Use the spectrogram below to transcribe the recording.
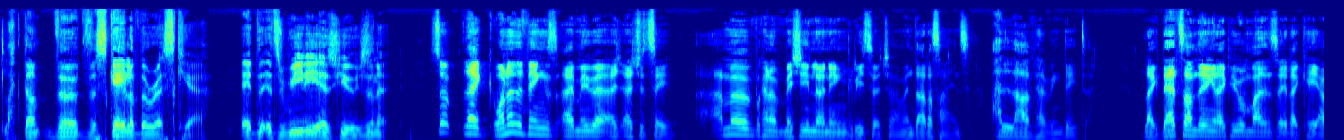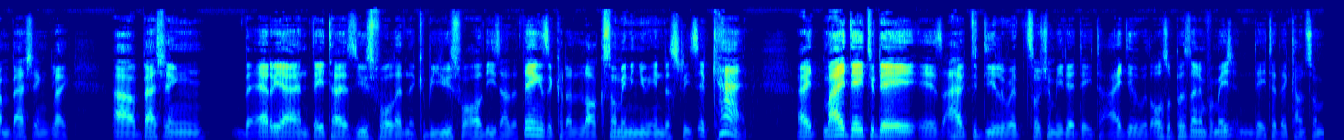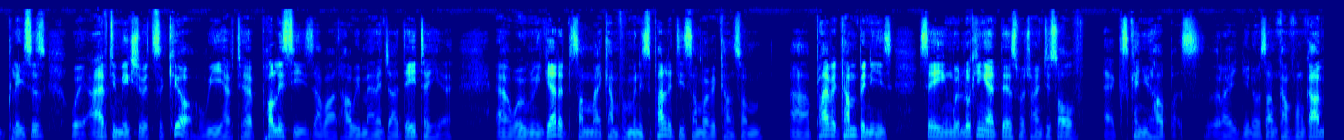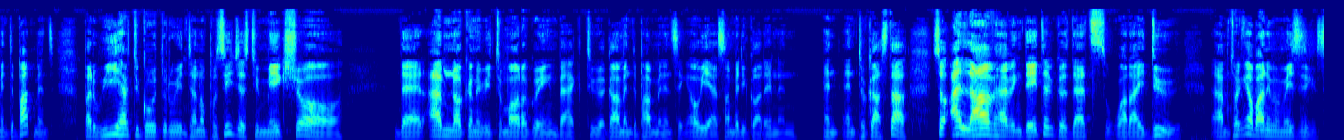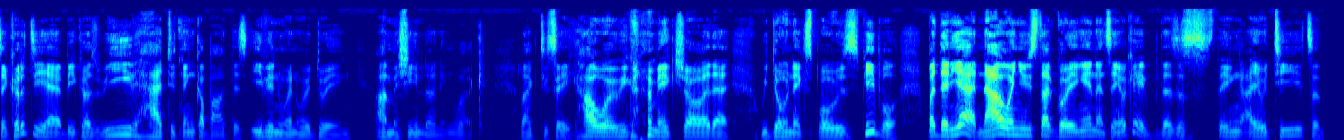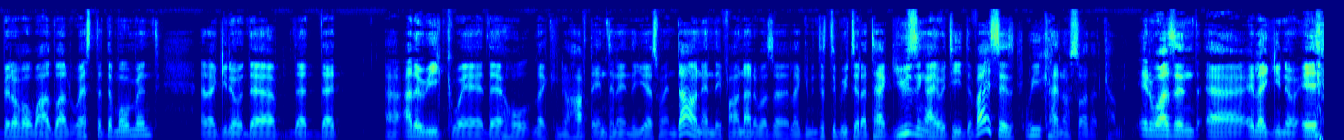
like the the the scale of the risk here. It it's really is huge, isn't it? So, like one of the things I maybe I, I should say, I'm a kind of machine learning researcher. I'm in data science. I love having data. Like that's something like people might say like, hey, I'm bashing like uh, bashing the area and data is useful and it could be used for all these other things. It could unlock so many new industries. It can. Right. My day to day is I have to deal with social media data. I deal with also personal information data that comes from places where I have to make sure it's secure. We have to have policies about how we manage our data here. Uh, when we get it, some might come from municipalities, some of it comes from uh, private companies saying we're looking at this, we're trying to solve X. Can you help us? Right? You know, some come from government departments, but we have to go through internal procedures to make sure that I'm not going to be tomorrow going back to a government department and saying, oh yeah, somebody got in and, and, and took our stuff. So I love having data because that's what I do. I'm talking about information security here because we've had to think about this even when we're doing our machine learning work. Like to say, how are we going to make sure that we don't expose people? But then, yeah, now when you start going in and saying, okay, there's this thing IoT, it's a bit of a wild, wild west at the moment. And like, you know, the, that, that uh, other week where the whole like you know half the internet in the US went down and they found out it was a like you know, distributed attack using IoT devices. We kind of saw that coming. It wasn't uh, like you know. It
